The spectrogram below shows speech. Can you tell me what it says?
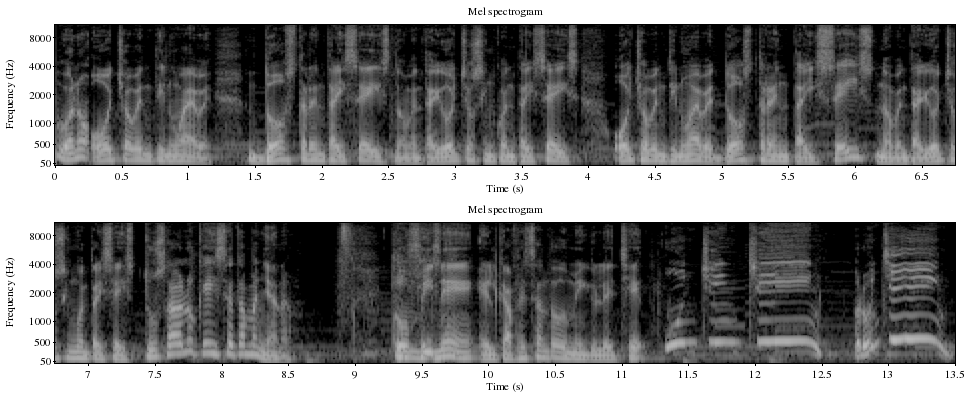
bueno, 829-236-9856. 829-236-9856. ¿Tú sabes lo que hice esta mañana? Combiné el café Santo Domingo y le eché un chin chin, pero un chin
